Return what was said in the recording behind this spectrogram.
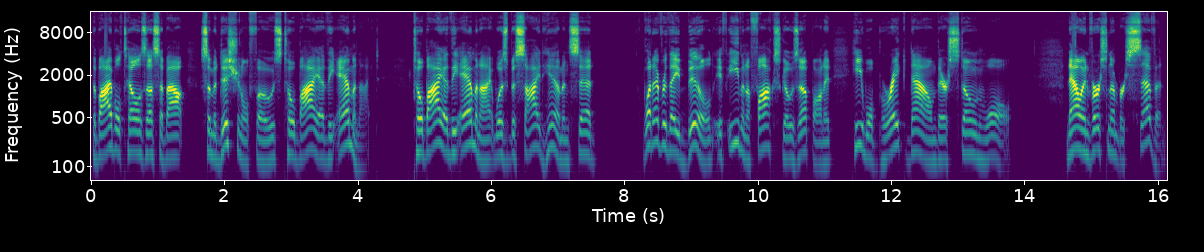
the Bible tells us about some additional foes, Tobiah the Ammonite. Tobiah the Ammonite was beside him and said, Whatever they build, if even a fox goes up on it, he will break down their stone wall. Now, in verse number 7,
